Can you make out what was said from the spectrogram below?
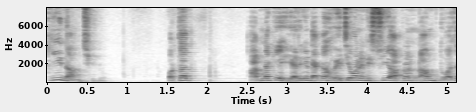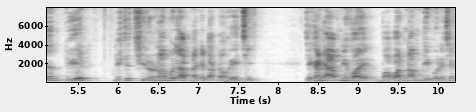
কী নাম ছিল? অর্থাৎ আপনাকে হিয়ারিংয়ে ডাকা হয়েছে মানে নিশ্চয়ই আপনার নাম দু হাজার দুইয়ের লিস্টে ছিল না বলে আপনাকে ডাকা হয়েছে। যেখানে আপনি হয় বাবার নাম দিয়ে করেছেন,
